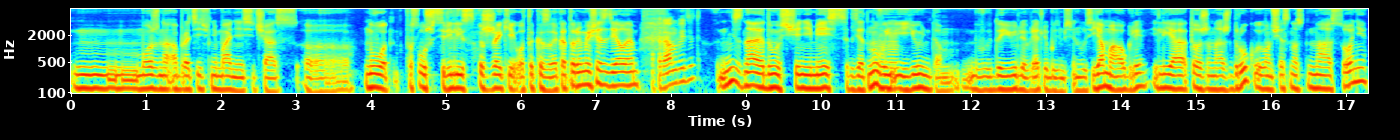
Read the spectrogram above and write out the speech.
можно обратить внимание сейчас, э, ну вот, послушать релиз Жеки от ТКЗ, который мы сейчас сделаем. А когда он выйдет? Не знаю, я думаю, в течение месяца где-то, ну, в Мгм. июнь, там, в- до июля вряд ли будем тянуть. Я Маугли, Илья тоже наш друг, и он сейчас на, на Sony,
